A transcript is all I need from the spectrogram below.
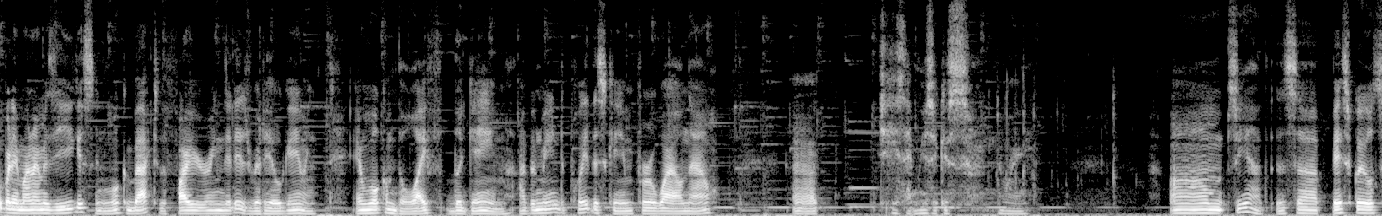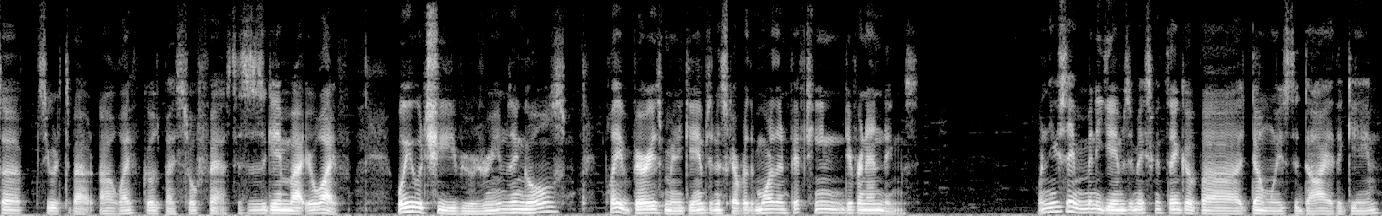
everybody, my name is Aegis, and welcome back to the fire ring that is Red Hill Gaming. And welcome to Life the Game. I've been meaning to play this game for a while now. Uh, jeez, that music is annoying. Um, so yeah, this, uh, basically, let's, uh, see what it's about. Uh, life goes by so fast. This is a game about your life. Will you achieve your dreams and goals? Play various mini games and discover the more than 15 different endings. When you say mini games, it makes me think of, uh, Dumb Ways to Die, the game.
